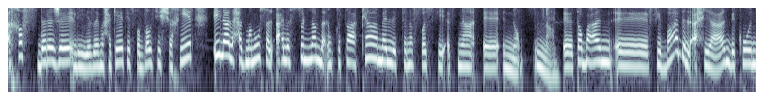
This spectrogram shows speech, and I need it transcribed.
أخف درجة اللي هي زي ما حكيتي تفضلتي الشخير إلى لحد ما نوصل أعلى السلم لانقطاع كامل للتنفس في أثناء النوم نعم. طبعا في بعض الأحيان بيكون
